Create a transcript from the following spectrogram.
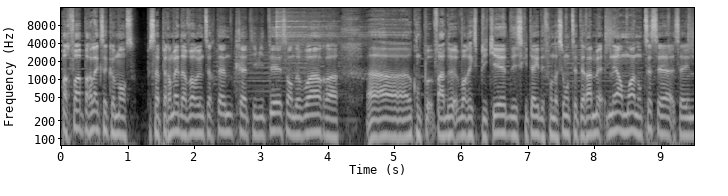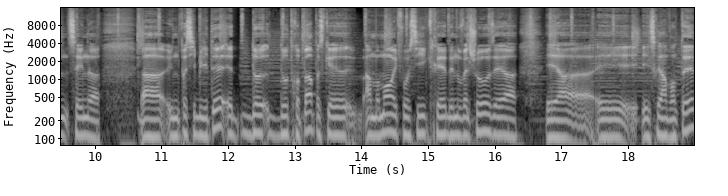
parfois par là que ça commence. Ça permet d'avoir une certaine créativité sans devoir, euh, euh, compo- enfin, devoir expliquer, discuter avec des fondations, etc. Mais néanmoins, donc ça c'est une c'est une euh, une possibilité. Et d'autre part, parce que à un moment, il faut aussi créer des nouvelles choses et euh, et, et, et se réinventer.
